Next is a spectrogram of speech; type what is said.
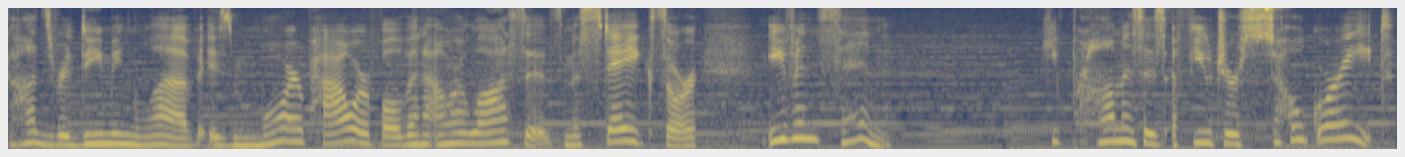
God's redeeming love is more powerful than our losses, mistakes, or even sin. He promises a future so great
